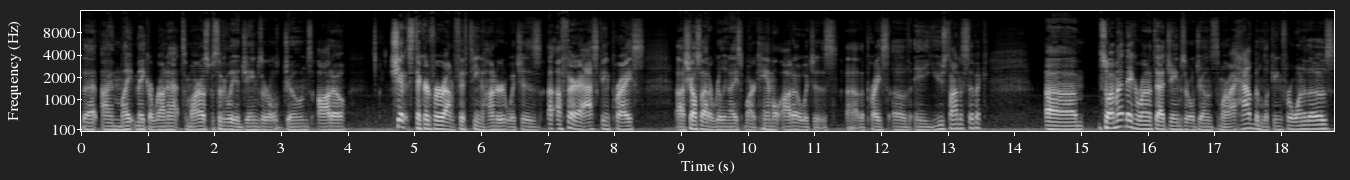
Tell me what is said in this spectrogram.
that I might make a run at tomorrow, specifically a James Earl Jones auto. She had it stickered for around 1500 which is a fair asking price. Uh, she also had a really nice Mark Hamill auto, which is uh, the price of a used Honda Civic. Um, so I might make a run at that James Earl Jones tomorrow. I have been looking for one of those.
